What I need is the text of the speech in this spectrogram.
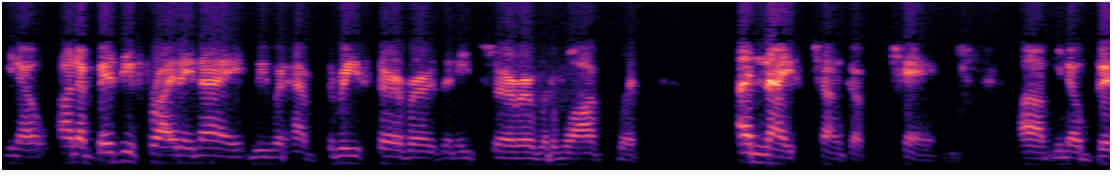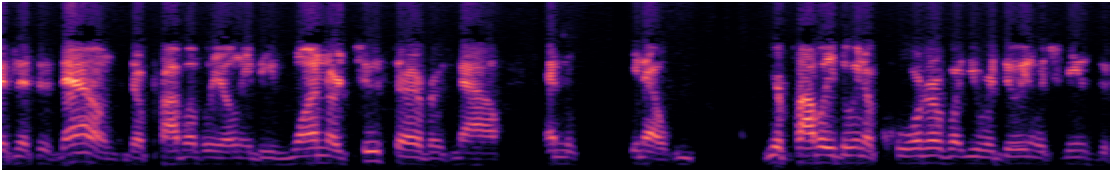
You know, on a busy Friday night, we would have three servers, and each server would walk with a nice chunk of change. Um, you know, business is down. There'll probably only be one or two servers now, and you know, you're probably doing a quarter of what you were doing, which means the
